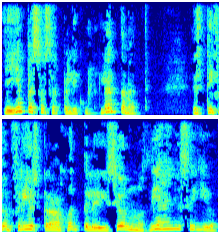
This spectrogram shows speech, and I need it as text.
Y ahí empezó a hacer películas, lentamente. Stephen Frears trabajó en televisión unos 10 años seguidos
